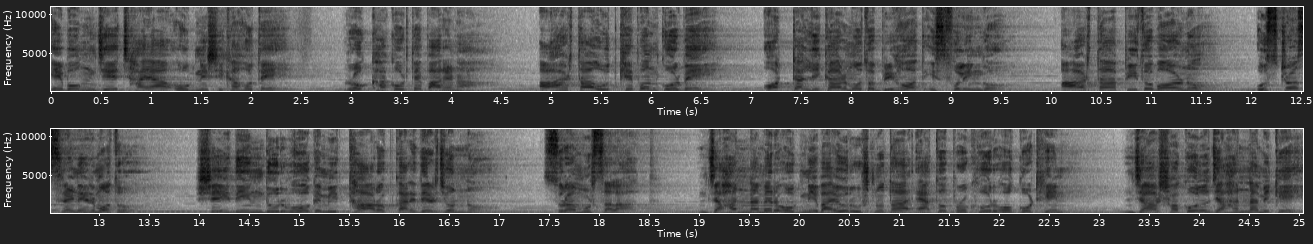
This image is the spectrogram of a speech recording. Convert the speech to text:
এবং যে ছায়া অগ্নিশিখা হতে রক্ষা করতে পারে না, আর তা উৎক্ষেপণ করবে অট্টালিকার মতো বৃহৎ স্ফুলিঙ্গ, আর তা পীতবর্ণ উষ্ট্র শ্রেণির মতো, সেই দিন দুর্ভোগ মিথ্যা আরোপকারীদের জন্য। সুরা মুরসালাত। জাহান নামের অগ্নিবায়ুর উষ্ণতা এত প্রখর ও কঠিন, যা সকল জাহান্নামীকে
